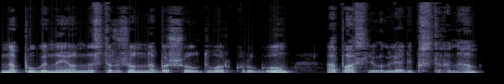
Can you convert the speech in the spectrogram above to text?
Напуганный он настороженно обошел двор кругом, опасливо глядя по сторонам.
